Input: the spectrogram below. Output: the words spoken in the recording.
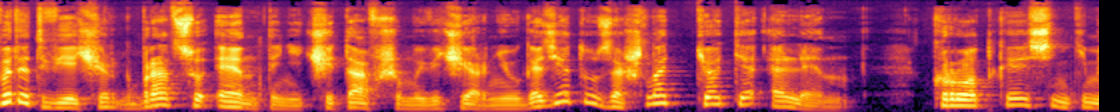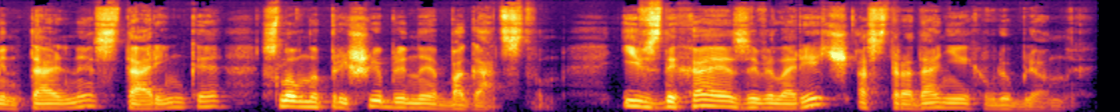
В этот вечер к братцу Энтони, читавшему вечернюю газету, зашла тетя Элен, кроткая, сентиментальная, старенькая, словно пришибленная богатством, и, вздыхая, завела речь о страданиях влюбленных.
